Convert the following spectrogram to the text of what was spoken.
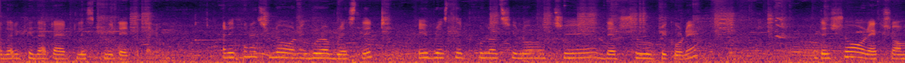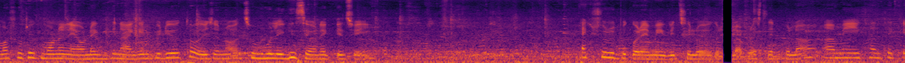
ওদের খিদাটা অ্যাটলিস্ট মিটাইতে পারে। আর এখানে ছিল অনেকগুলো ব্রেসলেট এই ব্রেসলেটগুলো ছিল হচ্ছে দেড়শো রুপি করে। দেড়শো আর একশো। আমার সঠিক মনে নেই অনেক দিন আগের ভিডিও তো, ওই জন্য হচ্ছে ভুলে গেছি অনেক কিছুই। একশো রুপি করে মেবি ছিল এগুলো ব্রেসলেটগুলো আমি এখান থেকে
